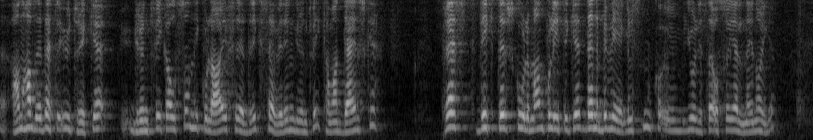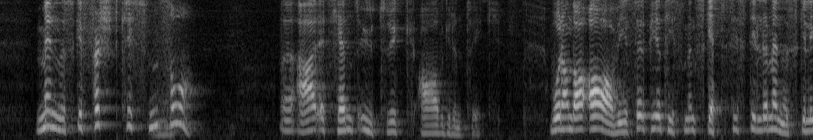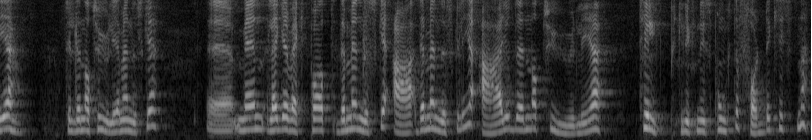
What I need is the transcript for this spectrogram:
Eh, Han hadde dette uttrykket Grundtvig, altså. Nikolai Fredrik Severin Grundtvig. Han var deinske. Prest, dikter, skolemann, politiker. Denne bevegelsen gjorde seg også gjeldende i Norge. Mennesket først, kristen så, eh, er et kjent uttrykk av Grundtvig. Hvor han da avviser pietismens skepsis til det menneskelige, til det naturlige mennesket, eh, men legger vekt på at det, er, det menneskelige er jo det naturlige tilknytningspunktet for det kristne.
